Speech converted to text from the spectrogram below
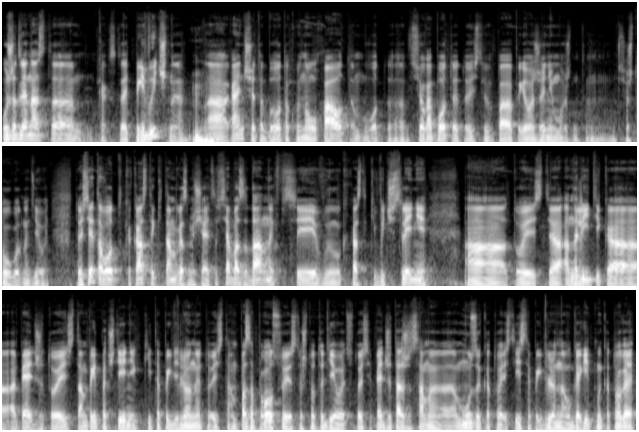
уже для нас это, как сказать, привычно, а раньше это было такое ноу-хау, там вот все работает, то есть по приложению можно там все что угодно делать. То есть это вот как раз-таки там размещается вся база данных, все вы- как раз-таки вычисления, а, то есть а, аналитика, опять же, то есть там предпочтения какие-то определенные, то есть там по запросу, если что-то делать, то есть опять же та же самая музыка, то есть есть определенные алгоритмы, которые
